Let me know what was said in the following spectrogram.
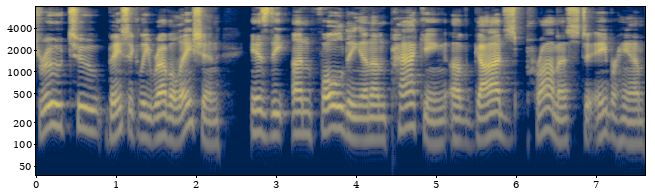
through to basically Revelation, is the unfolding and unpacking of God's promise to Abraham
